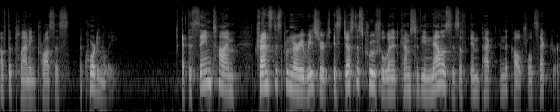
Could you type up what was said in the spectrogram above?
of the planning process accordingly. At the same time, transdisciplinary research is just as crucial when it comes to the analysis of impact in the cultural sector.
